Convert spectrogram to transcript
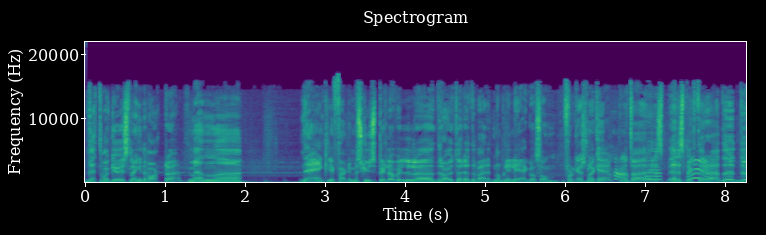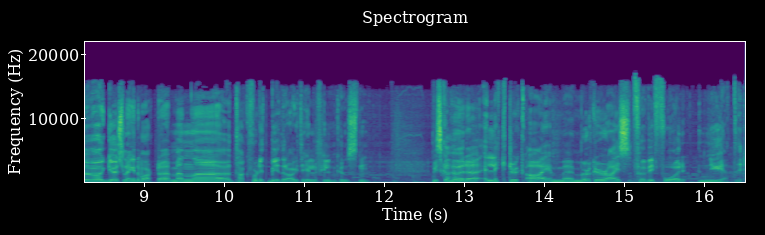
dette var gøy så lenge det varte, men jeg er egentlig ferdig med skuespill og vil øh, dra ut og redde verden og bli lege og sånn. Folk er sånn ok, vet du, jeg respekterer deg. Det, var gøy så lenge det varte, men øh, takk for ditt bidrag til filmkunsten. Vi skal høre Electric Eye med Mercury Rise før vi får nyheter.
